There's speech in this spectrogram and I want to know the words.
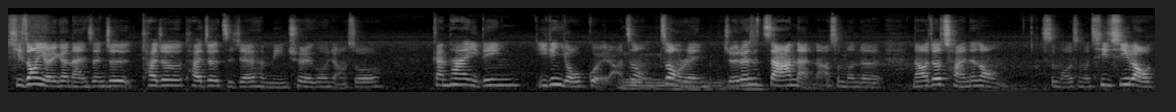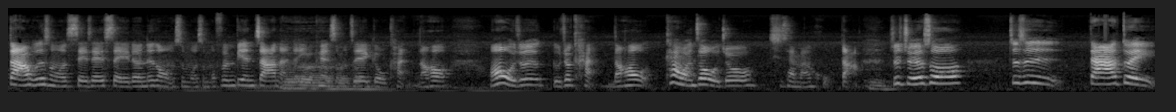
其中有一个男生，就是他就他就直接很明确的跟我讲说，看他一定一定有鬼啦，这种这种人绝对是渣男啊什么的。然后就传那种什么什么七七老大或者什么谁谁谁的那种什么什么分辨渣男的影片什么这些给我看，然后。然后我就我就看，然后看完之后我就其实还蛮火大，嗯、就觉得说，就是大家对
